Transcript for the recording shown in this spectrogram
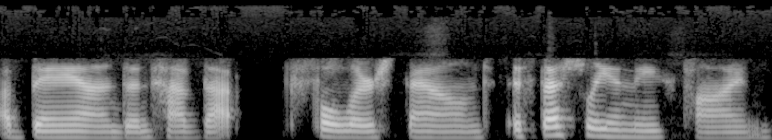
a band and have that fuller sound, especially in these times.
